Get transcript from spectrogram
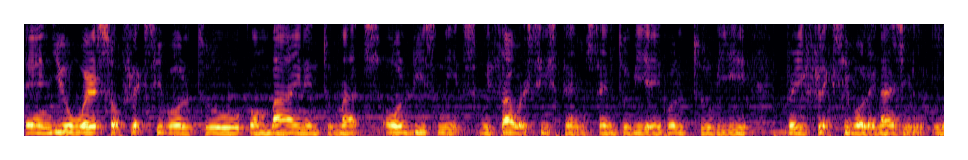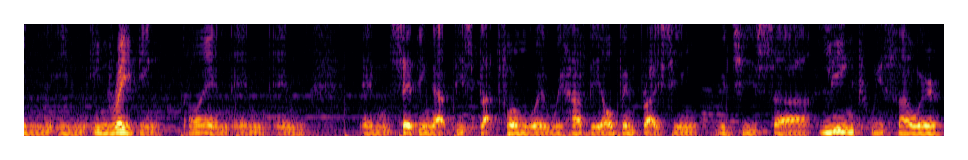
and you were so flexible to combine and to match all these needs with our systems and to be able to be very flexible and agile in, in, in rating and, and, and, and setting up this platform where we have the open pricing which is uh, linked with our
